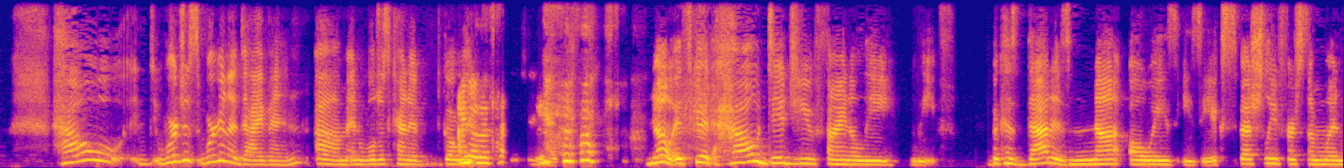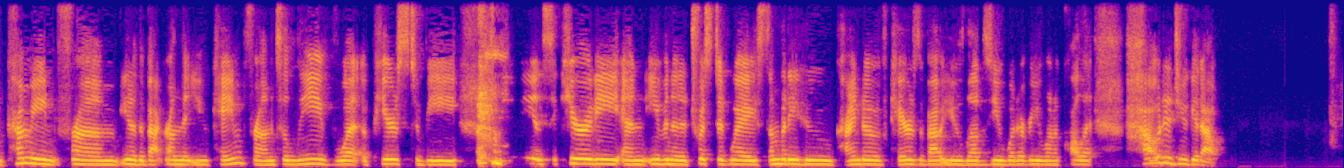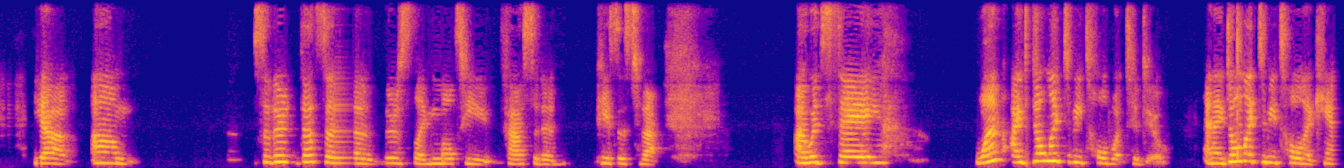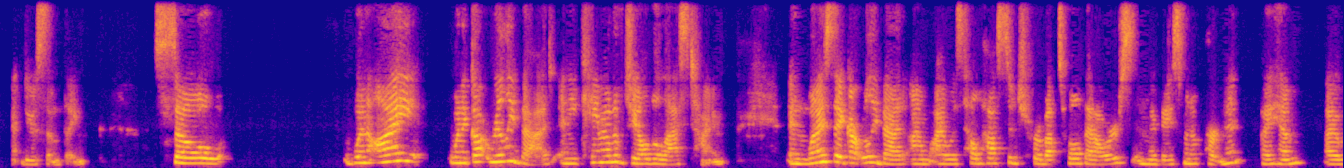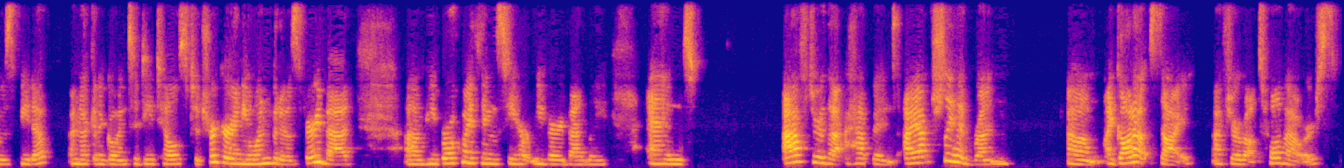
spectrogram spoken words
How we're just we're gonna dive in um and we'll just kind of go I know that's no, it's good. How did you finally leave? Because that is not always easy, especially for someone coming from, you know, the background that you came from to leave what appears to be insecurity and even in a twisted way, somebody who kind of cares about you, loves you, whatever you want to call it. How did you get out? Yeah. Um so there that's a there's like multifaceted pieces to that i would say one i don't like to be told what to do and i don't like to be told i can't do something so when i when it got really bad and he came out of jail the last time and when i say it got really bad um, i was held hostage for about 12 hours in my basement apartment by him I was beat up. I'm not going to go into details to trigger anyone, but it was very bad. Um, he broke my things. He hurt me very badly. And after that happened, I actually had run. Um, I got outside after about 12 hours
